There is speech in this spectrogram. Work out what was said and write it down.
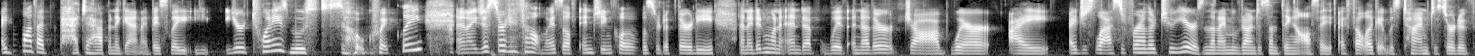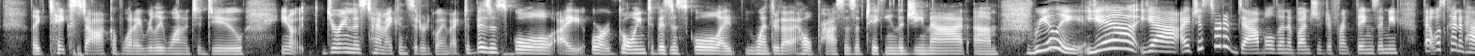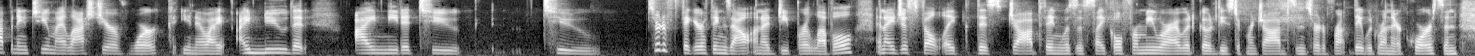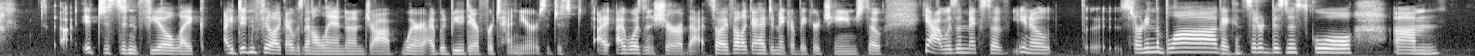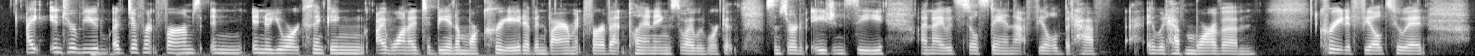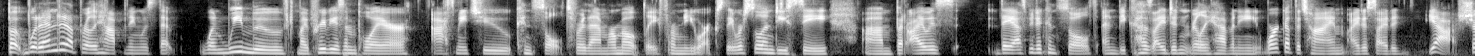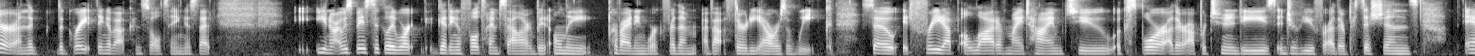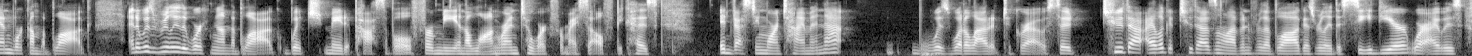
I don't want that to happen again. I basically, your 20s move so quickly. And I just sort of felt myself inching closer to 30. And I didn't want to end up with another job where I I just lasted for another two years and then I moved on to something else. I, I, felt like it was time to sort of like take stock of what I really wanted to do. You know, during this time I considered going back to business school. I or going to business school. I went through that whole process of taking the GMAT. Um, really? Yeah, yeah. I just sort of dabbled in a bunch of different things. I mean, that was kind of happening too my last year of work. You know, I I knew that I needed to to sort of figure things out on a deeper level. And I just felt like this job thing was a cycle for me where I would go to these different jobs and sort of run, they would run their course. And it just didn't feel like I didn't feel like I was going to land on a job where I would be there for 10 years. It just, I, I wasn't sure of that. So I felt like I had to make a bigger change. So yeah, it was a mix of, you know, starting the blog. I considered business school. Um, I interviewed at different firms in, in New York thinking I wanted to be in a more creative environment for event planning. So I would work at some sort of agency and I would still stay in that field, but have it would have more of a creative feel to it. But what ended up really happening was that when we moved, my previous employer asked me to consult for them remotely from New York. So they were still in DC, um, but I was they asked me to consult and because i didn't really have any work at the time i decided yeah sure. And the, the great thing about consulting is that you know i was basically work, getting a full-time salary but only providing work for them about 30 hours a week. So it freed up a lot of my time to explore other opportunities interview for other positions and work on the blog. And it was really the working on the blog which made it possible for me in the long run to work for myself because investing more time in that was what allowed it to grow. So, that I look at 2011 for the blog as really the seed year where I was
